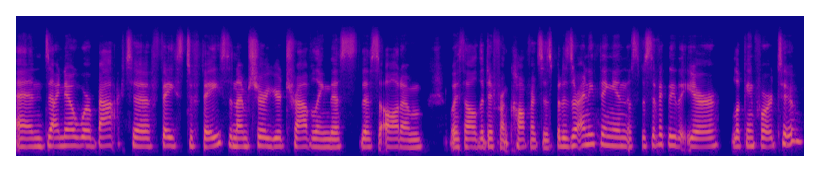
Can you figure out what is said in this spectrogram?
And I know we're back to face to face, and I'm sure you're traveling this this autumn with all the different conferences. But is there anything in specifically that you're looking forward to?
